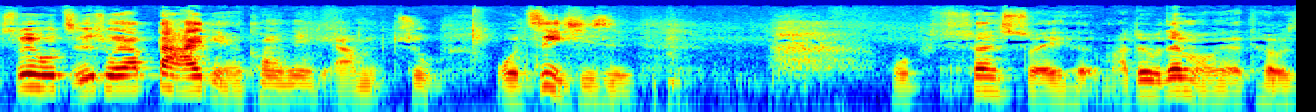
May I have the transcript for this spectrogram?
所以我只是说要大一点的空间给他们住。我自己其实我算随和嘛，对不对？某些投资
